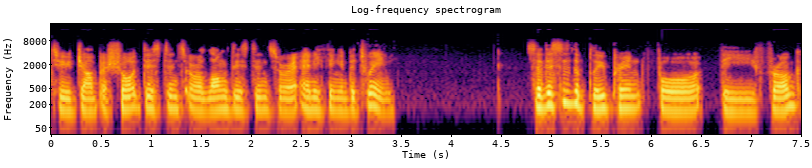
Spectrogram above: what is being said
to jump a short distance or a long distance or anything in between. So this is the blueprint for the frog.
